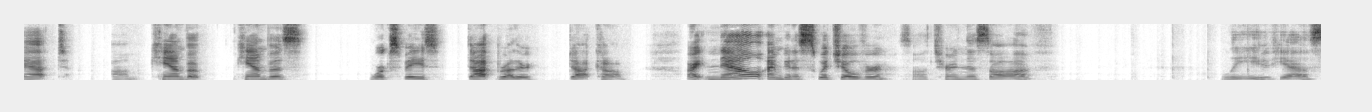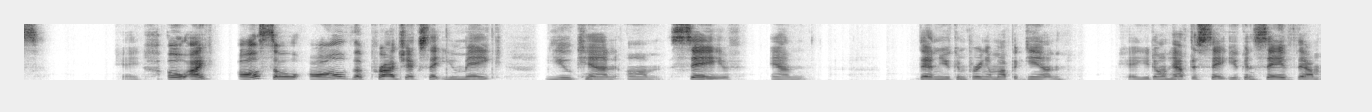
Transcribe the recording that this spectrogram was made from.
at um, Canva, Canvas workspace.brother.com. All right, now I'm going to switch over. So I'll turn this off. Leave, yes. Okay. Oh, I also, all the projects that you make, you can um, save and then you can bring them up again. Okay, you don't have to save you can save them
